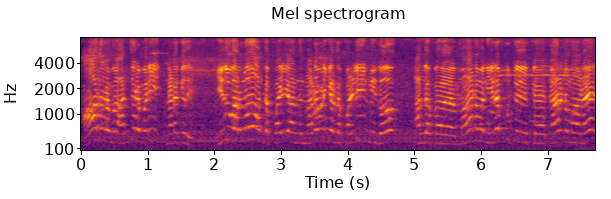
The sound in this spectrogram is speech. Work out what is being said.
ஆறரை மணி அஞ்சரை மணி நடக்குது. இதுவரையிலும் அந்த பைய அந்த நடவடிக்கை அந்த பள்ளியின் மீதோ அந்த ப- மாணவன் இறப்புக்கு காரணமான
